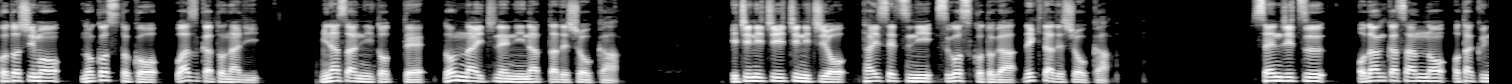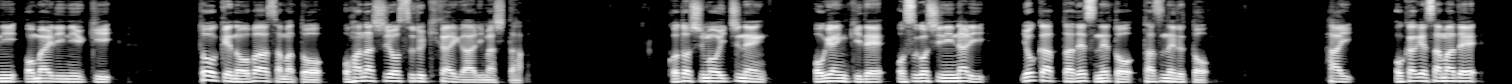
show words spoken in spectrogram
今年も残すとこわずかとなり皆さんにとってどんな一年になったでしょうか？一日一日を大切に過ごすことができたでしょうか？先日お檀家さんのお宅にお参りに行き当家のおばあ様とお話をする機会がありました。今年も一年お元気でお過ごしになりよかったですねと尋ねるとはいおかげさまで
